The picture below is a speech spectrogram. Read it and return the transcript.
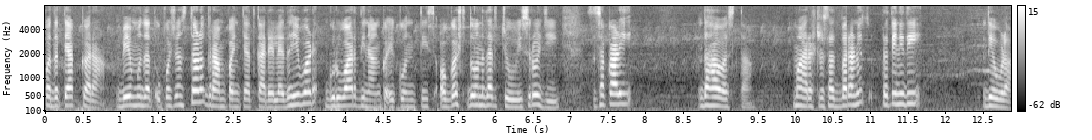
पदत्याग करा. बेमुदत उपोषणस्थळ ग्रामपंचायत कार्यालय दहिवड गुरुवार दिनांक एकोणतीस ऑगस्ट दोन हजार चोवीस रोजी सकाळी दहा वाजता. महाराष्ट्र सातबारा न्यूज प्रतिनिधी देवळा.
